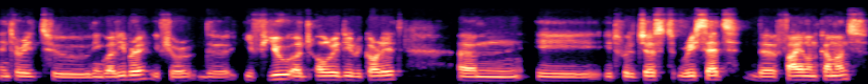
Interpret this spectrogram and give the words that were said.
enter it to Lingua Libre. If you're the if you already recorded, um, it, it, will just reset the file on Commons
